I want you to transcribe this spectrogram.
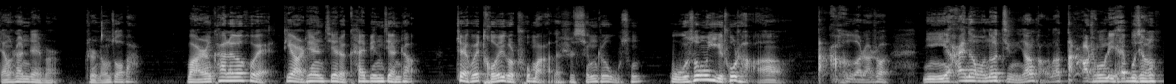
梁山这边只能作罢。晚上开了个会，第二天接着开兵建仗，这回头一个出马的是行者武松，武松一出场，大喝着说：“你还能我那景阳冈的大虫厉害不行？”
